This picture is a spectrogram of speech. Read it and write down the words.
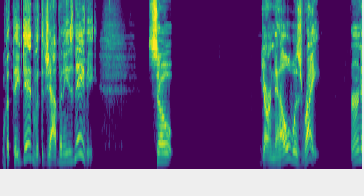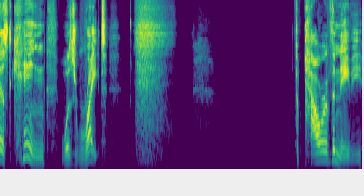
what they did with the Japanese Navy. So Yarnell was right. Ernest King was right. The power of the Navy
